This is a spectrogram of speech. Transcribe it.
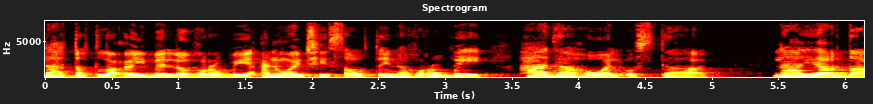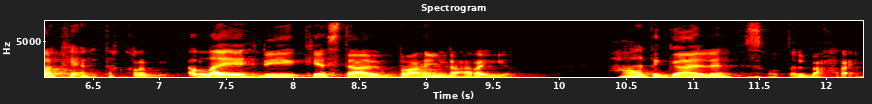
لا تطلعي بل اغربي عن وجه صوت اغربي هذا هو الأستاذ. لا يرضاك أن تقربي. الله يهديك يا أستاذ إبراهيم العريض. هذا قاله في صوت البحرين.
